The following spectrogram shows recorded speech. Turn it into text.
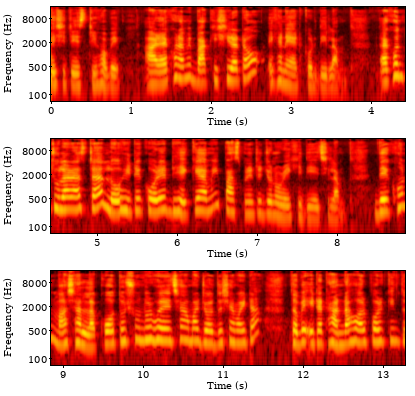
বেশি টেস্টি হবে। আর এখন আমি বাকি শিরাটাও এখানে অ্যাড করে দিলাম। এখন চুলা আঁচটা লো হিটে করে ঢেকে আমি পাঁচ মিনিটের জন্য রেখে দিয়েছিলাম। দেখুন মাশাল্লাহ কত সুন্দর হয়েছে আমার জর্দা সেমাইটা তবে এটা ঠান্ডা হওয়ার পর কিন্তু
